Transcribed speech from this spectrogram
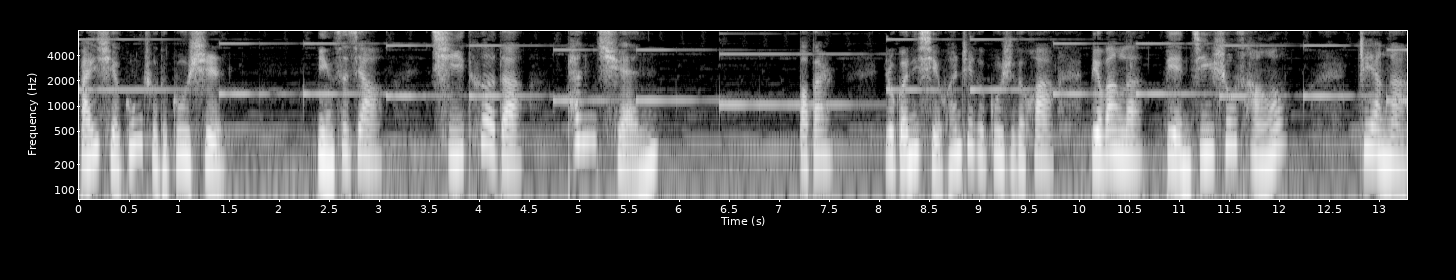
白雪公主的故事，名字叫《奇特的喷泉》。宝贝儿，如果你喜欢这个故事的话，别忘了点击收藏哦，这样啊，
